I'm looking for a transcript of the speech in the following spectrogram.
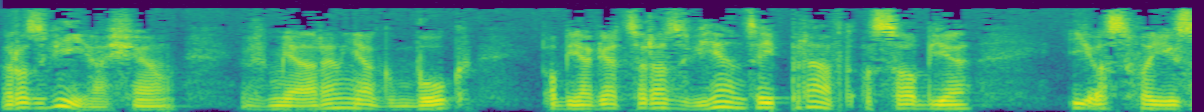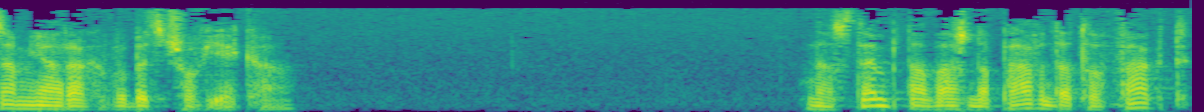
rozwija się w miarę jak Bóg objawia coraz więcej prawd o sobie i o swoich zamiarach wobec człowieka. Następna ważna prawda to fakt,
